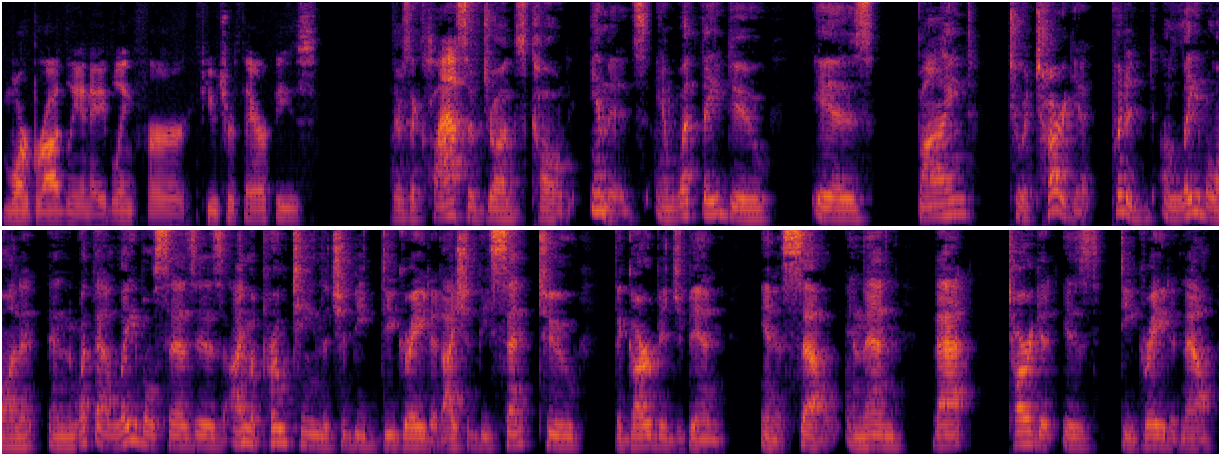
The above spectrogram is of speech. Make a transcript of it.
more broadly enabling for future therapies? There's a class of drugs called IMiDs, and what they do is bind to a target, put a, a, label on it, and what that label says is I'm a protein that should be degraded. I should be sent to the garbage bin in a cell, and then that target is degraded. Now,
